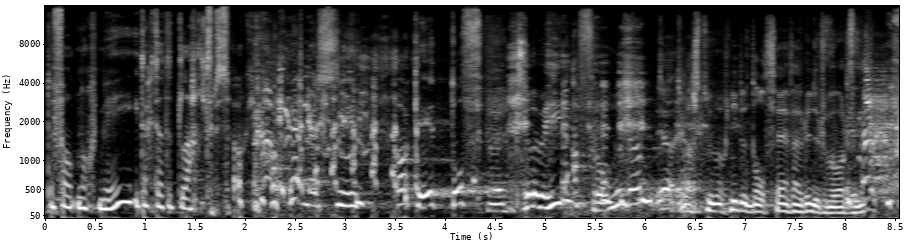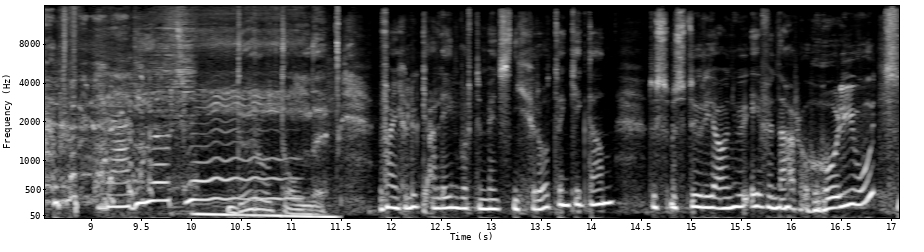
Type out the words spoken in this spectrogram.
dat valt nog mee. Ik dacht dat het later zou gaan. merci. Oké, tof. Zullen we hier afronden dan? Ja, Het was toen nog niet de dolfijn van Ruddervoorde. Radio 2. De Rotonde. Van geluk alleen wordt de mens niet groot, denk ik dan. Dus we sturen jou nu even naar Hollywood.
